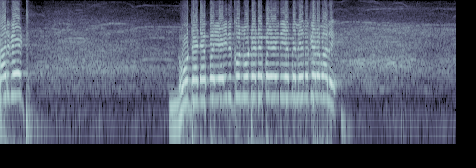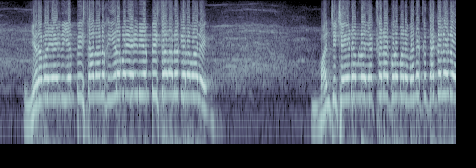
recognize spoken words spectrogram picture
టార్గెట్ నూట డెబ్బై ఐదుకు నూట డెబ్బై ఐదు ఎమ్మెల్యేలు గెలవాలి. ఇరవై ఐదు ఎంపీ స్థానాలకు ఇరవై ఐదు ఎంపీ స్థానాలు గెలవాలి మంచి చేయడంలో ఎక్కడా కూడా మనం వెనక్కి తగ్గలేదు.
